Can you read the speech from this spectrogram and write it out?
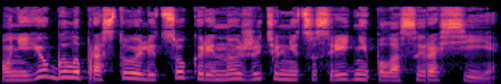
У нее было простое лицо коренной жительницы средней полосы России.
